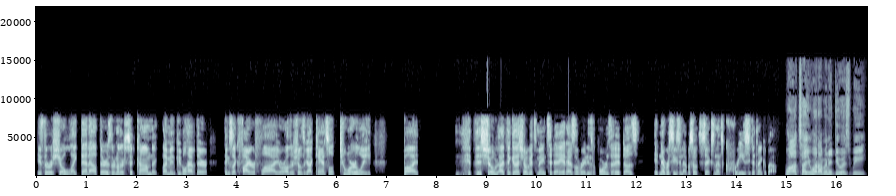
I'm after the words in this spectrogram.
is there a show like that out there? Is there another sitcom that? I mean, people have their things like Firefly or other shows that got canceled too early, but this show, I think, if that show gets made today, it has the ratings reports that it does. It never sees an episode six, and that's crazy to think about. Well, I'll tell you what I'm going to do as we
